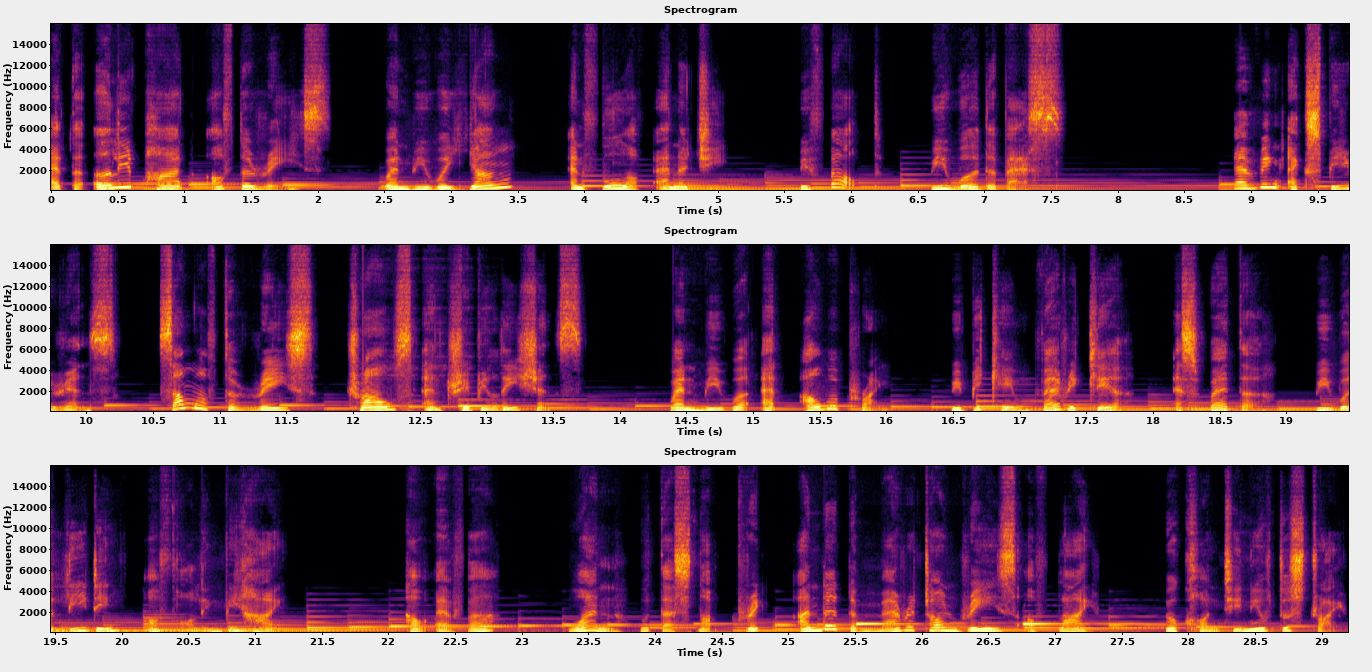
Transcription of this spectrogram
At the early part of the race, when we were young and full of energy, we felt we were the best. Having experienced some of the race trials and tribulations, when we were at our prime, we became very clear as whether we were leading or falling behind. However, one who does not break under the marathon race of life will continue to strive,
